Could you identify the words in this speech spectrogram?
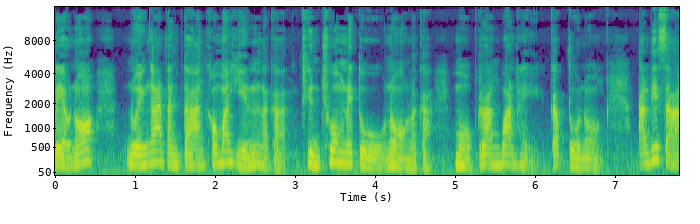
แล้วเนาะหน่วยงานต่างๆ เขามาเห็นแล้วก็ชื่นชมในตัวน้องแล้วก็มอบรางวัลให้กับตัวน้อง อันที่สาม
